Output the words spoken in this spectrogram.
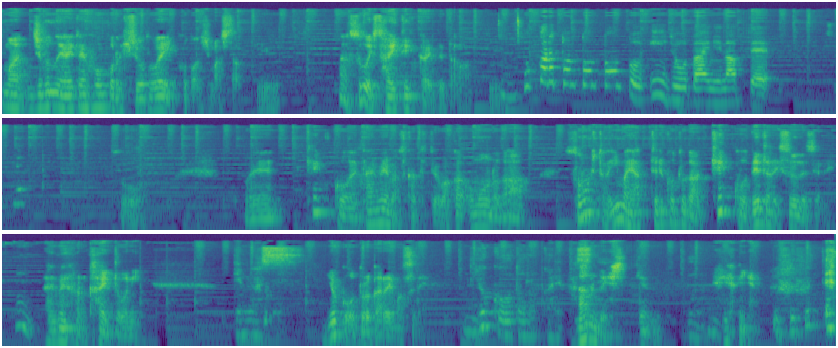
まあ、自分のやりたい方向の仕事がいいことにしましたっていう、なんかすごい最適解出たなっていう。うそこからトントントンといい状態になって、そう。これ、結構ね、タイムウェーバー使っててわか思うのが、その人が今やってることが結構出たりするんですよね。うんタイムウェーバーの回答に。出ます。よく驚かれますね。よく驚かれます。なんで知ってんの？うんいやいや。うふふって。ウ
